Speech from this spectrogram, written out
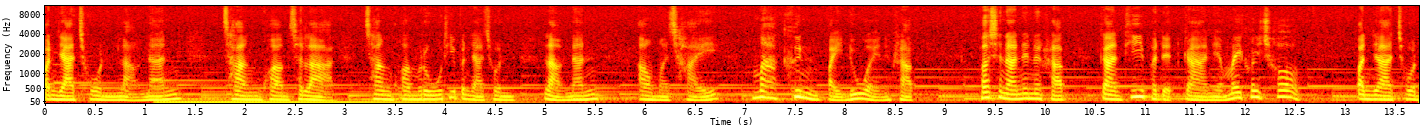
ปัญญาชนเหล่านั้น ชังความฉลาด ชังความรู้ที่ปัญญาชนเหล่านั้น เอามาใช้มากขึ้นไปด้วยนะครับ เพราะฉะนั้นเนี่ยนะครับ การที่เผด็จการเนี่ยไม่ค่อยชอบปัญญาชน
